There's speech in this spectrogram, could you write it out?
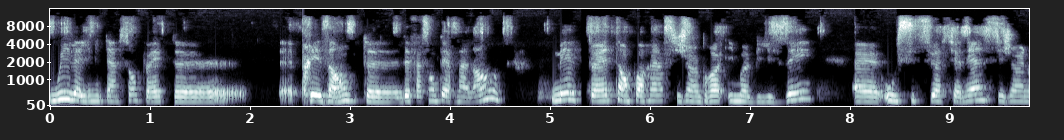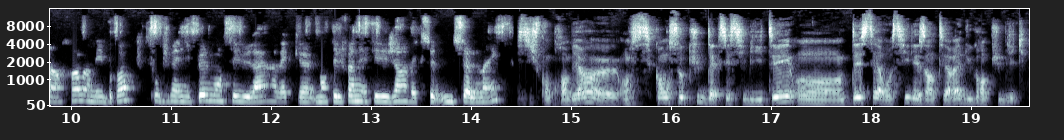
oui, la limitation peut être euh, euh, présente de façon permanente, mais elle peut être temporaire si j'ai un bras immobilisé, euh, ou situationnel. Si j'ai un enfant dans mes bras, il faut que je manipule mon cellulaire avec euh, mon téléphone intelligent avec une seule main. Si je comprends bien, euh, quand on s'occupe d'accessibilité, on dessert aussi les intérêts du grand public.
